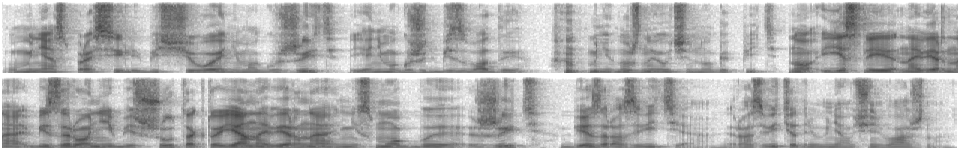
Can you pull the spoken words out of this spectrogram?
У меня спросили, без чего я не могу жить. Я не могу жить без воды. Мне нужно и очень много пить. Но если, наверное, без иронии, без шуток, то я, наверное, не смог бы жить без развития. Развитие для меня очень важно.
